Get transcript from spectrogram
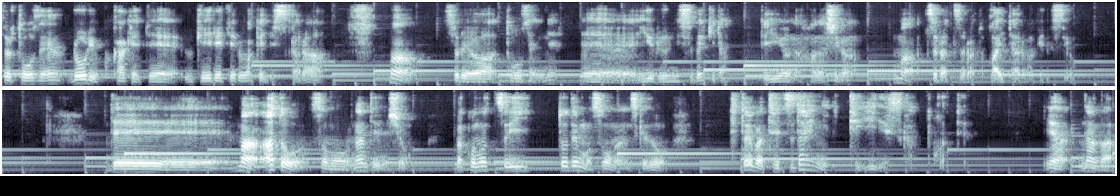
それ当然労力かけて受け入れてるわけですから、まあそれは当然ね、えー、ゆるにすべきだっていうような話が、まあつらつらと書いてあるわけですよ。で、まああと、その、なんて言うんでしょう。まあ、このツイートでもそうなんですけど、例えば手伝いに行っていいですかとかって。いや、なんか、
